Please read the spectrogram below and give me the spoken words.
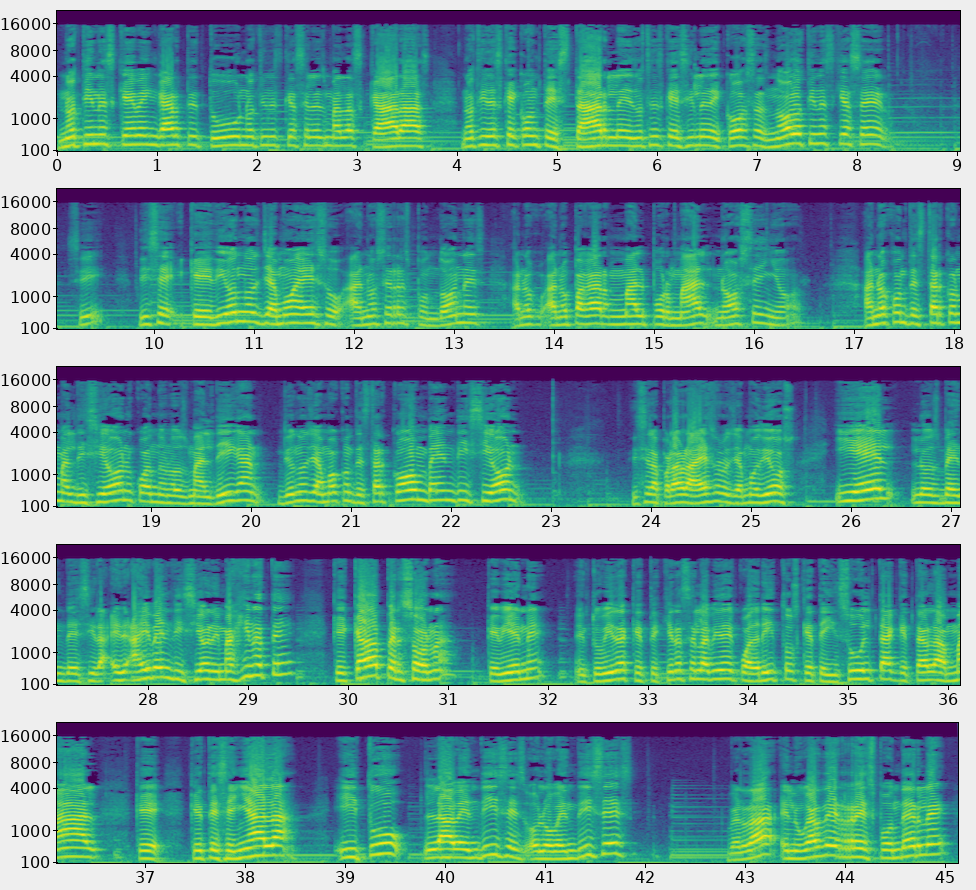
No tienes que vengarte tú, no tienes que hacerles malas caras, no tienes que contestarles, no tienes que decirle de cosas, no lo tienes que hacer. ¿sí? Dice que Dios nos llamó a eso, a no ser respondones, a no, a no pagar mal por mal. No, Señor. A no contestar con maldición cuando nos maldigan. Dios nos llamó a contestar con bendición. Dice la palabra, a eso los llamó Dios. Y Él los bendecirá. Eh, hay bendición. Imagínate que cada persona que viene en tu vida, que te quiere hacer la vida de cuadritos, que te insulta, que te habla mal, que, que te señala, y tú la bendices o lo bendices, ¿verdad? En lugar de responderle,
